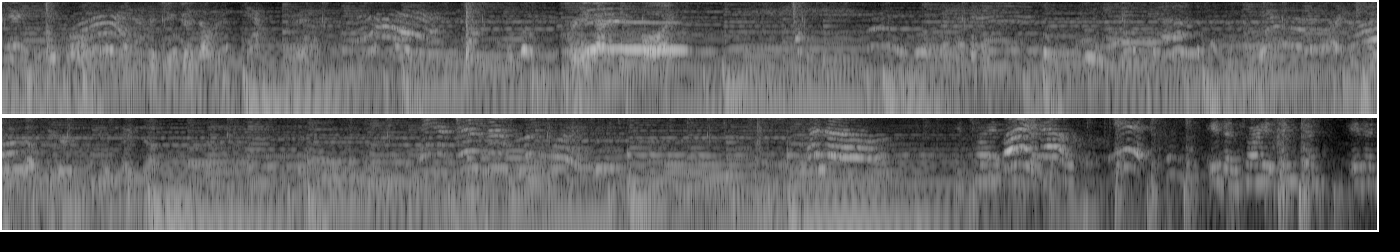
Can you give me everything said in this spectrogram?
There you go. Cool. Yeah. It's you good, don't it? Yeah. Look at that. Got a new toy. Alright, let's tighten this up here. Here, tighten up. You try it. Bye now. Aiden, try it. Lincoln. Aiden,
